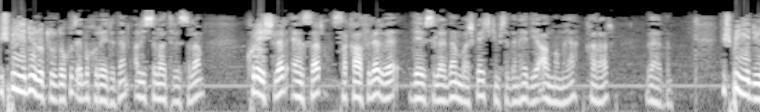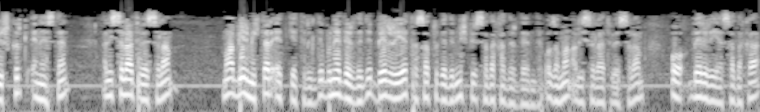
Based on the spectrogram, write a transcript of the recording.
3739 Ebu Hureyre'den aleyhissalatü vesselam Kureyşliler, Ensar, Sakafiler ve Devsilerden başka hiç kimseden hediye almamaya karar verdim. 3740 Enes'ten aleyhissalatü vesselam ma bir miktar et getirildi. Bu nedir dedi. Berriye tasadduk edilmiş bir sadakadır dendi. O zaman aleyhissalatü vesselam o Berriye sadaka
